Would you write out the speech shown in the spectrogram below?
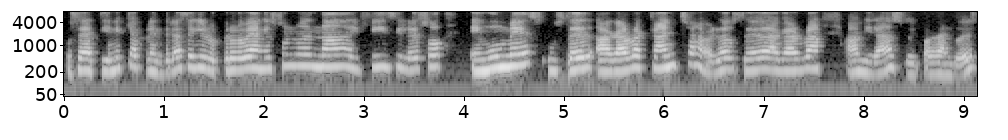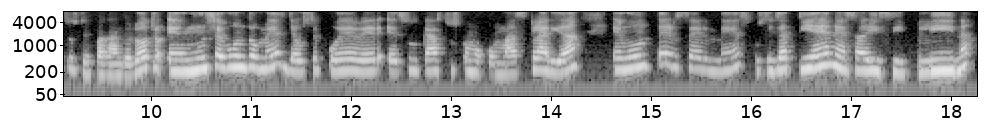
o sea, tiene que aprender a seguirlo. Pero vean, eso no es nada difícil, eso en un mes usted agarra cancha, ¿verdad? Usted agarra, ah, mira, estoy pagando esto, estoy pagando el otro. En un segundo mes ya usted puede ver esos gastos como con más claridad. En un tercer mes usted ya tiene esa disciplina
